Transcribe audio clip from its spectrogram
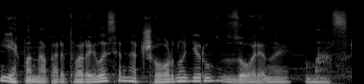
як вона перетворилася на чорну діру зоряної маси.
